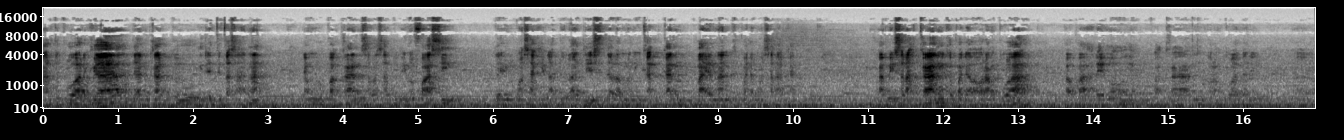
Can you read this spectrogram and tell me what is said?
kartu keluarga, dan kartu identitas anak yang merupakan salah satu inovasi dari Rumah Sakit Abdul Aziz dalam meningkatkan pelayanan kepada masyarakat. Kami serahkan kepada orang tua Bapak Reno yang merupakan orang tua dari uh,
